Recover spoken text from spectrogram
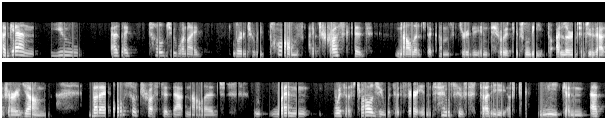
Again, you, as I told you when I learned to read palms, I trusted knowledge that comes through the intuitive leap. I learned to do that very young. But I also trusted that knowledge when, with astrology, with this very intensive study of technique and at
